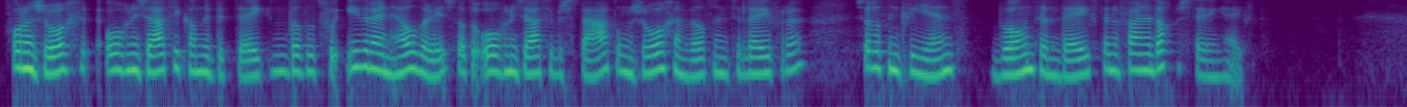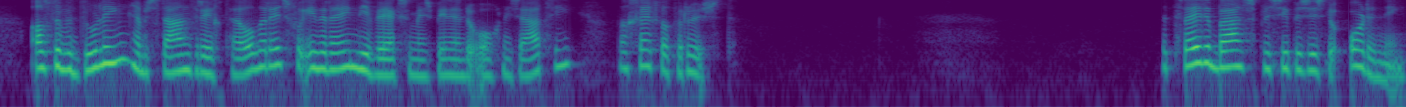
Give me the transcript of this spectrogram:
Voor een zorgorganisatie kan dit betekenen dat het voor iedereen helder is dat de organisatie bestaat om zorg en welzijn te leveren, zodat een cliënt woont en leeft en een fijne dagbesteding heeft. Als de bedoeling, het bestaansrecht helder is voor iedereen die werkzaam is binnen de organisatie, dan geeft dat rust. Het tweede basisprincipe is de ordening.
